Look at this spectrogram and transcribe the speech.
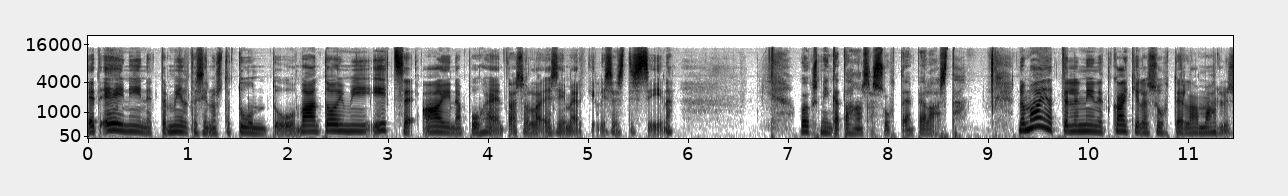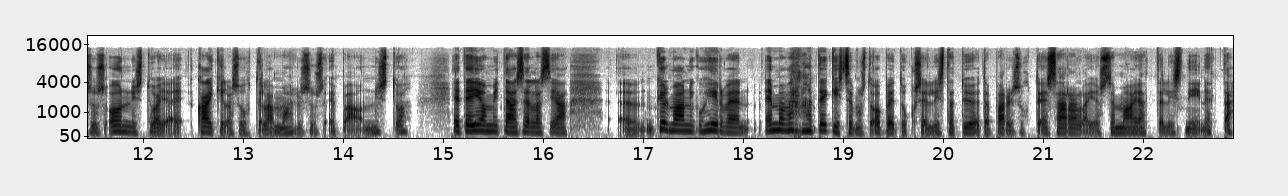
Et ei niin, että miltä sinusta tuntuu, vaan toimii itse aina puheen tasolla esimerkillisesti siinä. Voiko minkä tahansa suhteen pelastaa? No mä ajattelen niin, että kaikilla suhteilla on mahdollisuus onnistua ja kaikilla suhteilla on mahdollisuus epäonnistua. Että ei ole mitään sellaisia, kyllä mä oon niin hirveän, en mä varmaan tekisi semmoista opetuksellista työtä parisuhteen saralla, jos mä ajattelisi niin, että,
